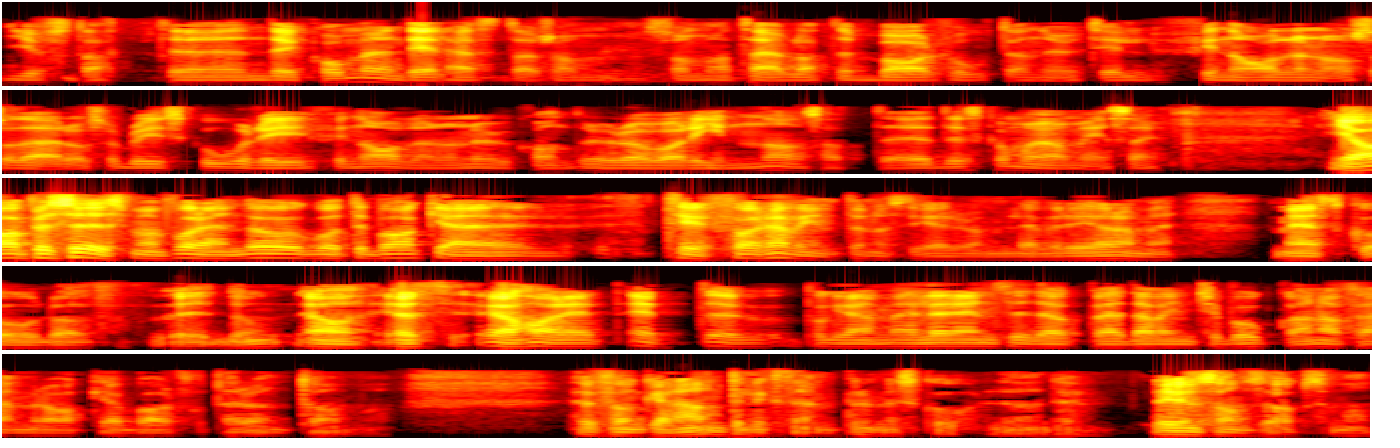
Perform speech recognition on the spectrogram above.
Just att eh, det kommer en del hästar som, som har tävlat barfota nu till finalerna och sådär och så blir skor i finalerna nu kontra hur det har varit innan så att eh, det ska man ju ha med sig. Ja, precis. Man får ändå gå tillbaka till förra vintern och se hur de levererar med, med skor då. De, ja, jag, jag har ett, ett eh, program, eller en sida uppe, Da Vinci Bok, och han har fem raka barfota runt om. Hur funkar han till exempel med skor? Det, det är en sån sak som man,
